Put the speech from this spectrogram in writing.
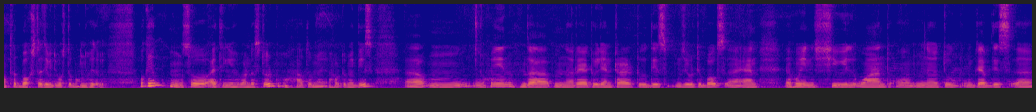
অর্থাৎ বক্সটা যে বক্সটা বন্ধ হয়ে যাবে। Okay so I think you have understood how to may how to make this when the mm, rat will enter to this geometry box uh, and when she will want um, to grab this uh,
